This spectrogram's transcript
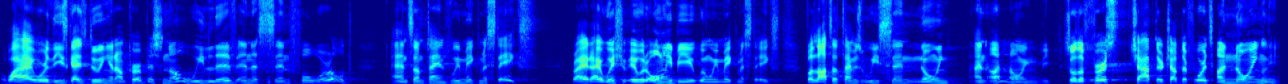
Why were these guys doing it on purpose? No, we live in a sinful world. And sometimes we make mistakes, right? I wish it would only be when we make mistakes, but lots of times we sin knowing and unknowingly. So the first chapter, chapter 4, it's unknowingly.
